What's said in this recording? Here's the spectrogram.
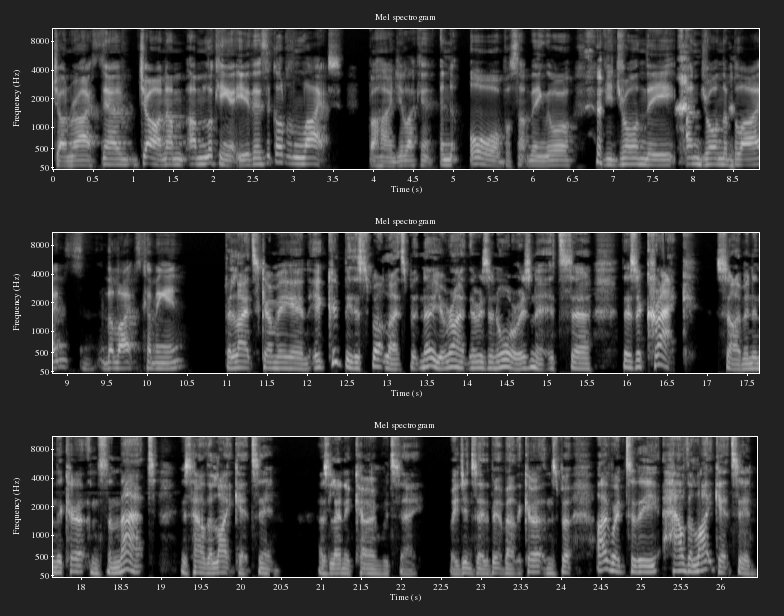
John Rice. Now, John, I'm, I'm looking at you. There's a golden light behind you, like an, an orb or something. Or have you drawn the, undrawn the blinds, the lights coming in? the lights coming in. It could be the spotlights, but no, you're right. There is an aura, isn't it? It's uh, there's a crack Simon, in the curtains. And that is how the light gets in, as Leonard Cohen would say. Well, he didn't say the bit about the curtains, but I went to the How the Light Gets In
